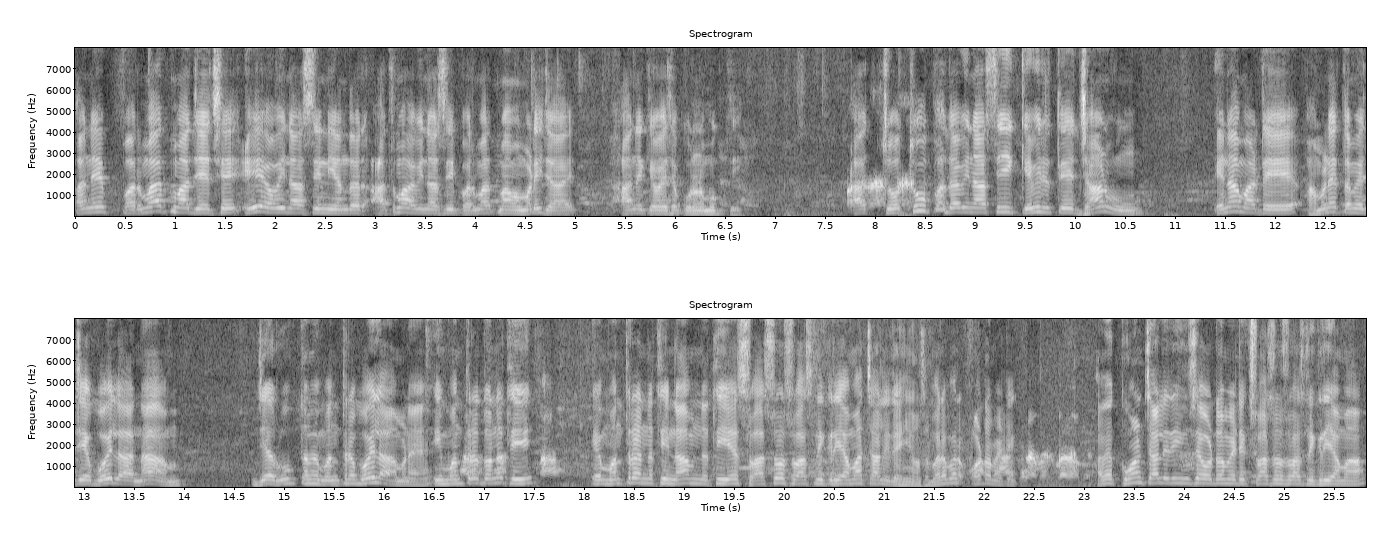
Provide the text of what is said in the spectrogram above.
અને પરમાત્મા જે છે એ અવિનાશીની અંદર આત્મા અવિનાશી પરમાત્મામાં મળી જાય, આને કહેવાય છે પૂર્ણ મુક્તિ આ ચોથું પદ અવિનાશી કેવી રીતે જાણવું, એના માટે હમણે તમે જે બોલ્યા નામ જે રૂપ તમે મંત્ર બોલ્યા હમણે એ મંત્ર તો નથી એ મંત્ર નથી નામ નથી એ શ્વાસોશ્વાસની ક્રિયામાં ચાલી રહ્યો છે. બરાબર? ઓટોમેટિક હવે કોણ ચાલી રહ્યું છે ઓટોમેટિક શ્વાસોશ્વાસની ક્રિયામાં?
